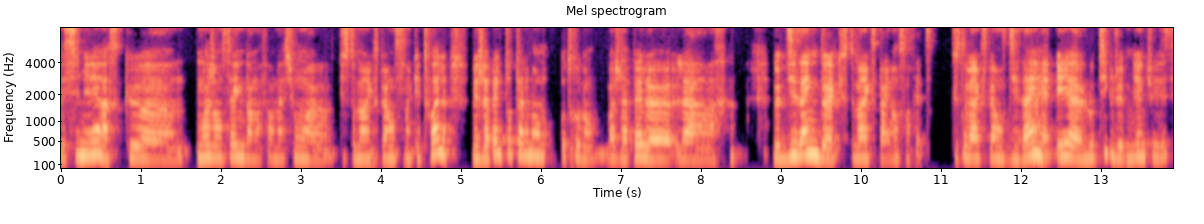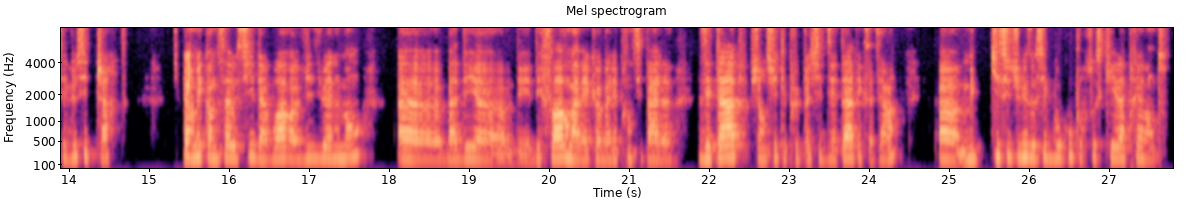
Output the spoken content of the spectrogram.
c'est similaire à ce que euh, moi j'enseigne dans ma formation euh, Customer Experience 5 étoiles, mais je l'appelle totalement autrement. Moi, je l'appelle euh, la le design de la Customer Experience, en fait. Customer Experience Design. Et l'outil que je vais bien utiliser, c'est Lucid Chart. qui permet comme ça aussi d'avoir visuellement bah, des, des, des, formes avec bah, les principales étapes, puis ensuite les plus petites étapes, etc. mais qui s'utilise aussi beaucoup pour tout ce qui est la prévente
